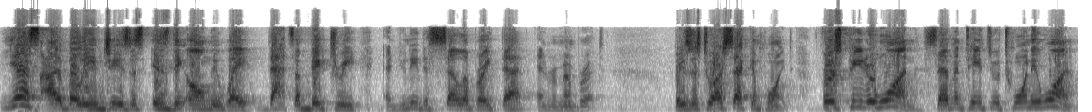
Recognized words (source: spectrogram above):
Yes, I believe Jesus is the only way, that's a victory. And you need to celebrate that and remember it. Brings us to our second point 1 Peter 1 17 through 21.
